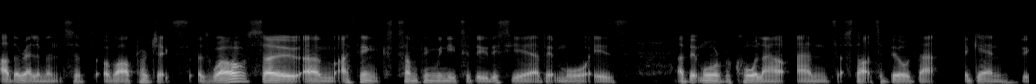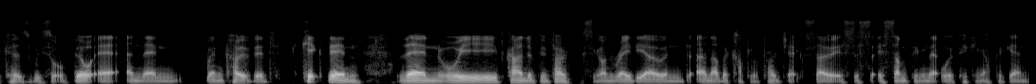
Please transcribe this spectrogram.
other elements of, of our projects as well. So um, i think something we need to do this year a bit more is a bit more of a call out and start to build that again because we sort of built it and then when covid kicked in, then we've kind of been focusing on radio and another couple of projects. So it's just it's something that we're picking up again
